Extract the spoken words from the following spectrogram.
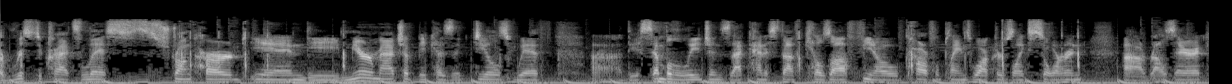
aristocrats list. Strong card in the mirror matchup because it deals with uh, the assembled legions, that kind of stuff. Kills off you know powerful planeswalkers like Soren, uh, Ral Zarek.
